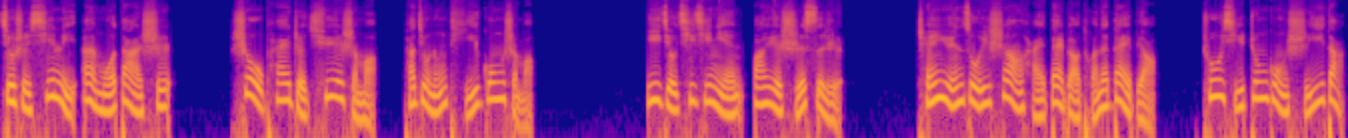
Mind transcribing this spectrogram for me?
就是心理按摩大师，受拍者缺什么，他就能提供什么。一九七七年八月十四日，陈云作为上海代表团的代表出席中共十一大，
